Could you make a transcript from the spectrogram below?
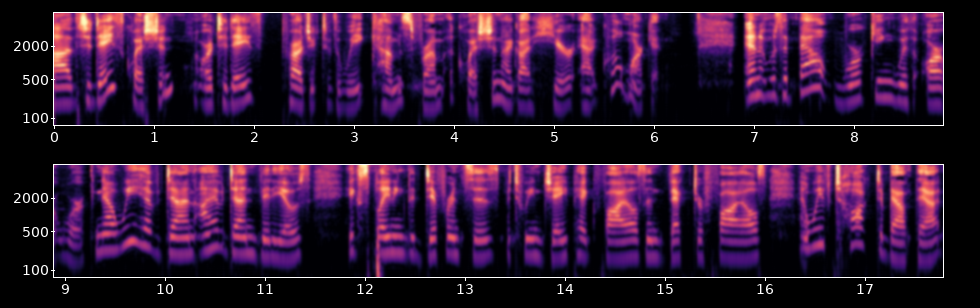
Uh, today's question, or today's project of the week, comes from a question I got here at Quilt Market. And it was about working with artwork. Now we have done, I have done videos explaining the differences between JPEG files and vector files, and we've talked about that.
